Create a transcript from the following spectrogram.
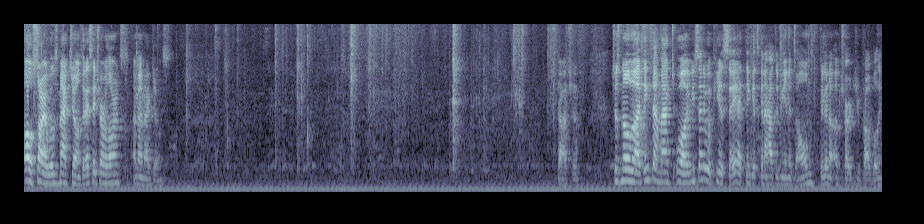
Oh, sorry, it was Mac Jones. Did I say Trevor Lawrence? I meant Mac Jones. Gotcha. Just know though, I think that Mac. Well, if you send it with PSA, I think it's gonna have to be in its own. They're gonna upcharge you probably,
